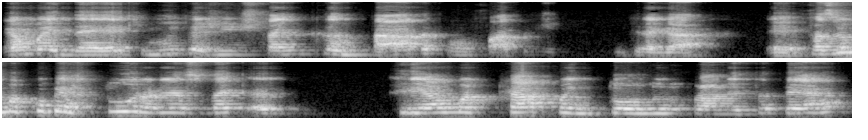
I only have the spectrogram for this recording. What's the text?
É uma ideia que muita gente está encantada com o fato de entregar, é, fazer uma cobertura, né? Você vai é, criar uma capa em torno do planeta Terra,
